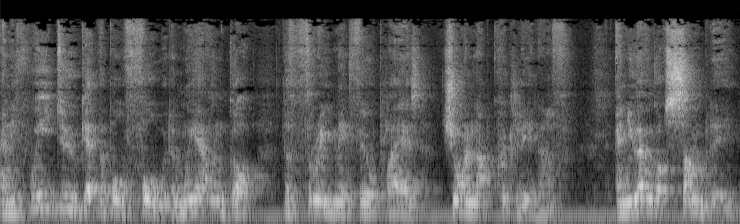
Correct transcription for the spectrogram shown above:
And if we do get the ball forward and we haven't got the three midfield players joined up quickly enough, and you haven't got somebody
